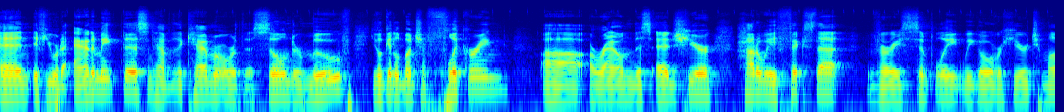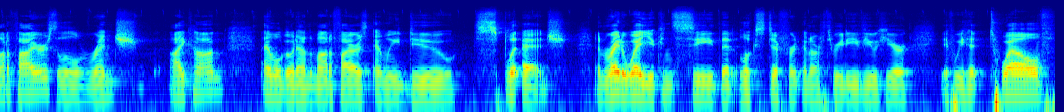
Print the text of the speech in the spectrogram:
And if you were to animate this and have the camera or the cylinder move, you'll get a bunch of flickering uh, around this edge here. How do we fix that? Very simply, we go over here to modifiers, the little wrench icon, and we'll go down to modifiers and we do split edge. And right away you can see that it looks different in our 3D view here. If we hit 12,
